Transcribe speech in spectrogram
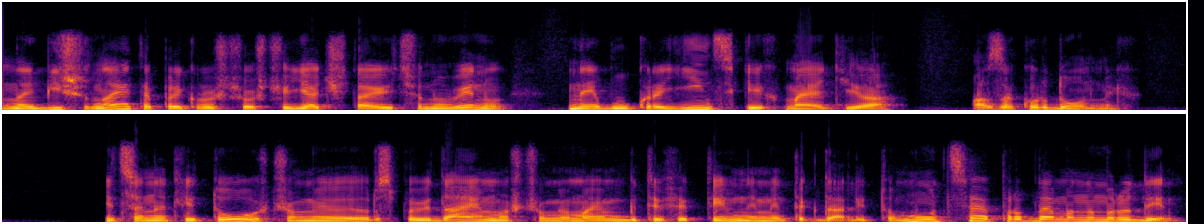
найбільше знаєте прикро, що, що я читаю цю новину не в українських медіа, а закордонних. І це не тлі того, що ми розповідаємо, що ми маємо бути ефективними і так далі. Тому це проблема номер один.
